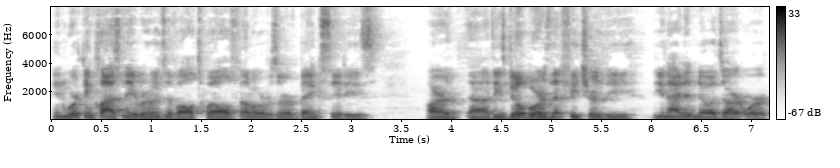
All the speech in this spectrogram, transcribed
in working class neighborhoods of all 12 Federal Reserve Bank cities are uh, these billboards that feature the, the United Nodes artwork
